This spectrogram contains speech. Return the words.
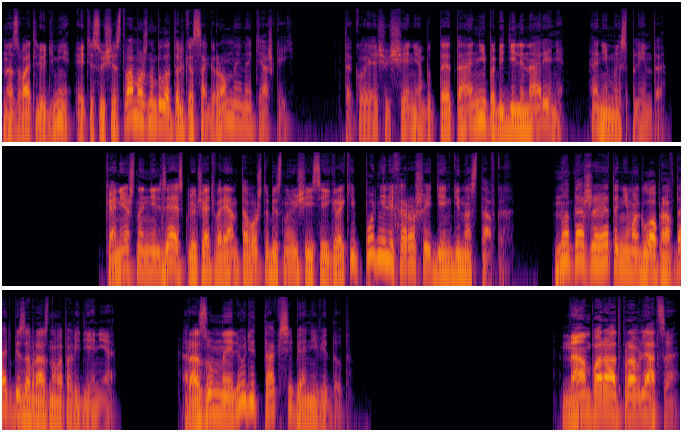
Назвать людьми эти существа можно было только с огромной натяжкой. Такое ощущение, будто это они победили на арене, а не мы с Плинто. Конечно, нельзя исключать вариант того, что беснующиеся игроки подняли хорошие деньги на ставках. Но даже это не могло оправдать безобразного поведения. Разумные люди так себя не ведут. «Нам пора отправляться!»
